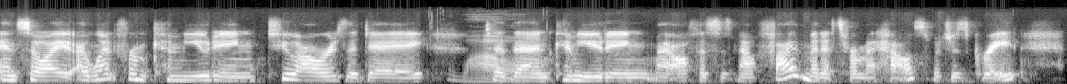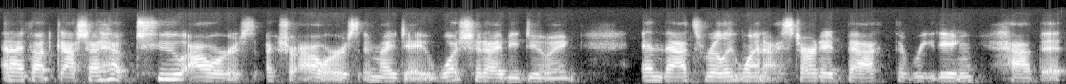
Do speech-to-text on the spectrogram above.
And so I, I went from commuting two hours a day wow. to then commuting. My office is now five minutes from my house, which is great. And I thought, gosh, I have two hours, extra hours in my day. What should I be doing? And that's really when I started back the reading habit.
